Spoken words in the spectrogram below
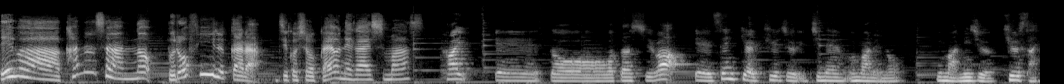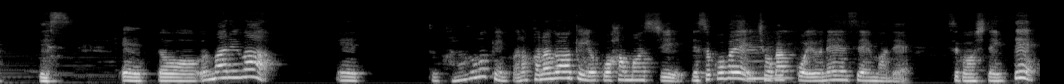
では、かなさんのプロフィールから自己紹介お願いします。はい。えっ、ー、と、私は、えー、1991年生まれの今29歳です。えっ、ー、と、生まれは、えっ、と、神奈川県かな？神奈川県横浜市。で、そこで小学校4年生まで過ごしていて、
